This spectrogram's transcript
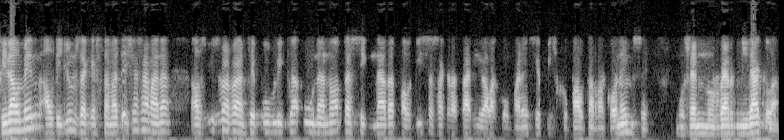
Finalment, el dilluns d'aquesta mateixa setmana, els bisbes van fer pública una nota signada pel vicesecretari de la Conferència Episcopal Tarraconense, mossèn Norbert Miracle,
